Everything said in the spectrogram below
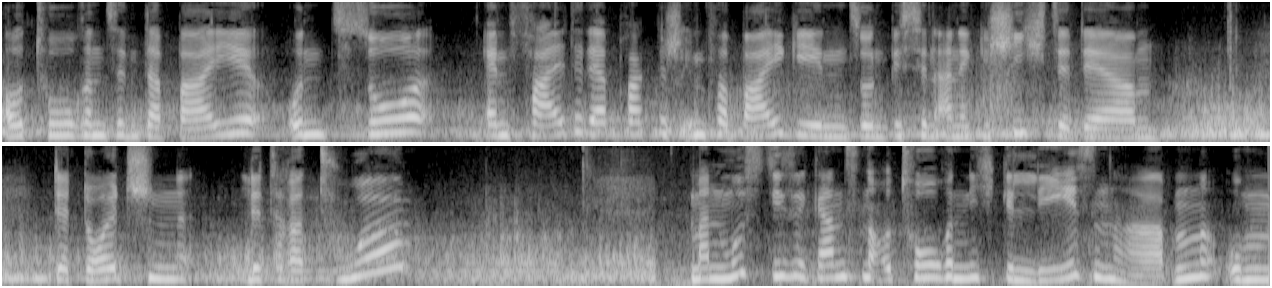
Autoren sind dabei. Und so entfaltet er praktisch im Vorbeigehen so ein bisschen eine Geschichte der, der deutschen Literatur. Man muss diese ganzen Autoren nicht gelesen haben, um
